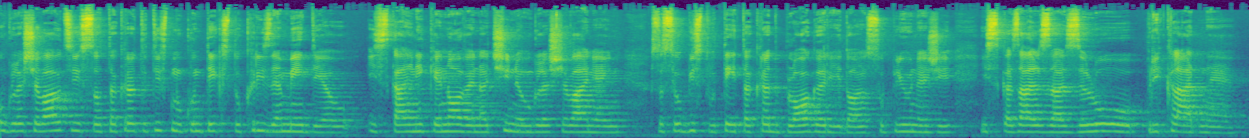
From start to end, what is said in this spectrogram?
Oglaševalci so takrat v tistem kontekstu krize medijev iskali neke nove načine oglaševanja in so se v bistvu te takrat blogerji, danes vplivneži, izkazali za zelo prikladne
